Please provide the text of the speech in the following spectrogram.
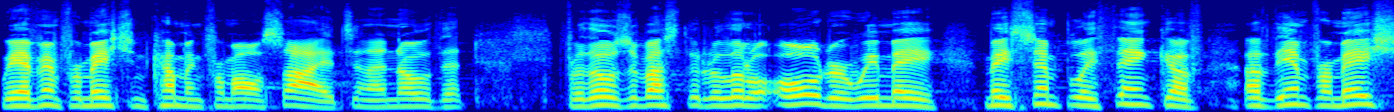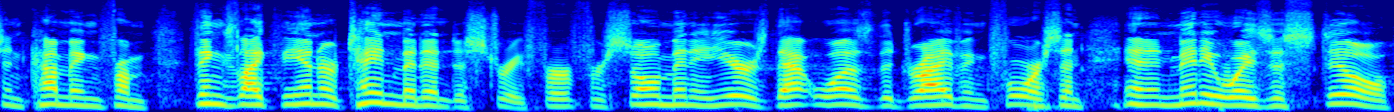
we have information coming from all sides and i know that for those of us that are a little older, we may, may simply think of, of the information coming from things like the entertainment industry. For, for so many years, that was the driving force, and, and in many ways is still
